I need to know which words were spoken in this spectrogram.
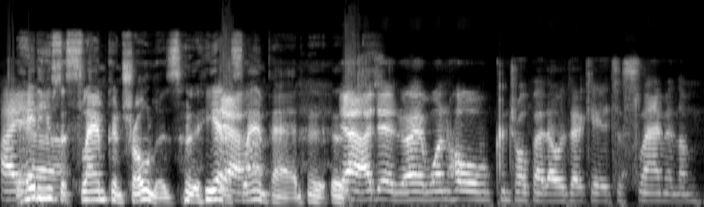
I, I hate he uh, used to slam controllers. he had yeah. a slam pad. yeah, I did. I had one whole control pad that was dedicated to slamming them.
